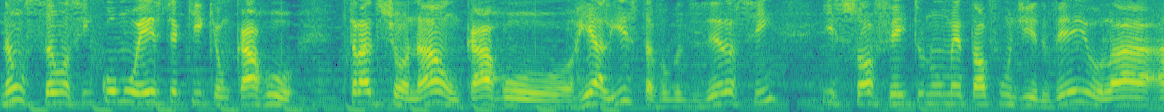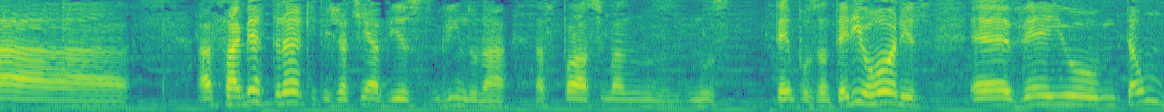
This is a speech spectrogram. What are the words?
não são assim como este aqui, que é um carro tradicional, um carro realista, vamos dizer assim, e só feito num metal fundido. Veio lá a, a Cybertruck, que já tinha visto, vindo na, nas próximas, nos, nos tempos anteriores, é, veio então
